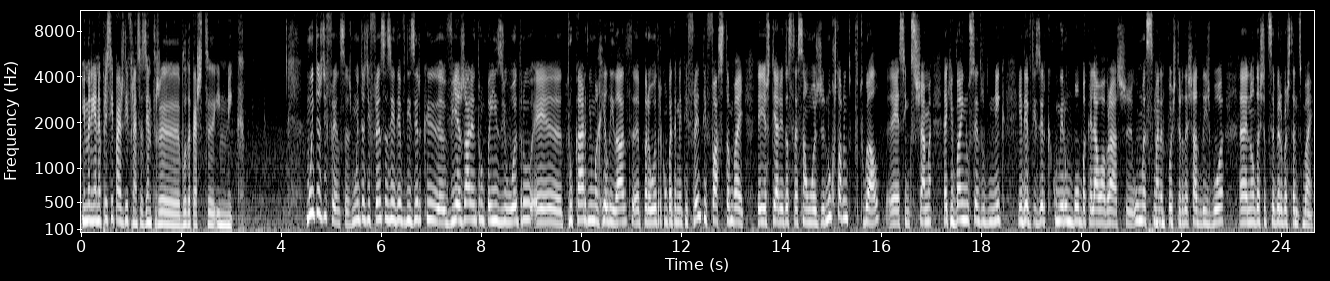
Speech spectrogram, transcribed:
E Mariana, principais diferenças entre Budapeste e Munique? Muitas diferenças, muitas diferenças e devo dizer que eh, viajar entre um país e o outro é trocar de uma realidade eh, para outra completamente diferente e faço também este diário da seleção hoje no restaurante de Portugal, é assim que se chama, aqui bem no centro de Munique e devo dizer que comer um bom bacalhau à brás eh, uma semana depois de ter deixado Lisboa não deixa de saber bastante bem.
